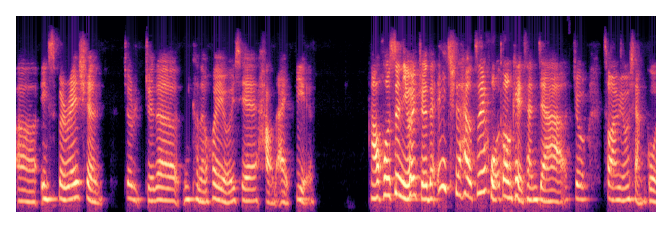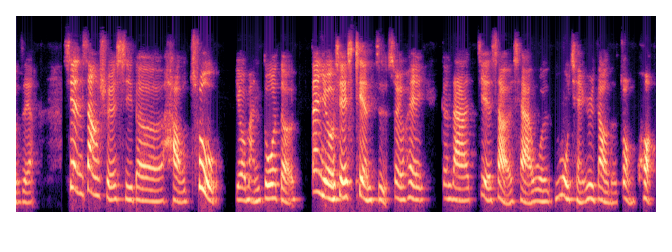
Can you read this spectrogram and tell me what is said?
呃 inspiration，就觉得你可能会有一些好的 idea，然后或是你会觉得哎，其实还有这些活动可以参加，啊，就从来没有想过这样。线上学习的好处有蛮多的，但也有些限制，所以会跟大家介绍一下我目前遇到的状况。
